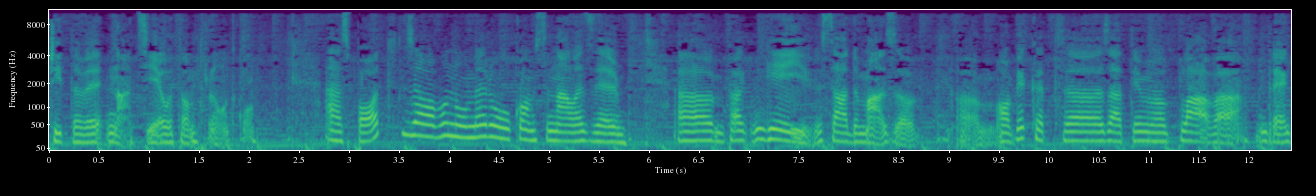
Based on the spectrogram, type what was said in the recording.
čitave nacije u tom trenutku. A spot za ovu numeru u kom se nalaze uh, pa gej sadomazo um, objekat, uh, zatim plava drag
